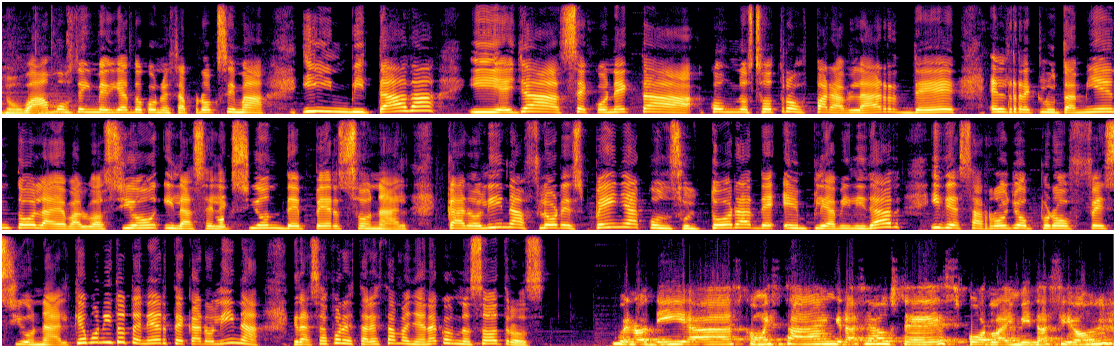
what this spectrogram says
Nos vamos de inmediato con nuestra próxima invitada y ella se conecta con nosotros para hablar de el reclutamiento, la evaluación y la selección de personal. Carolina Flores Peña, consultora de empleabilidad y desarrollo profesional. Qué bonito tenerte, Carolina. Gracias por estar esta mañana con nosotros. Buenos días, ¿cómo están? Gracias a ustedes por la invitación.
